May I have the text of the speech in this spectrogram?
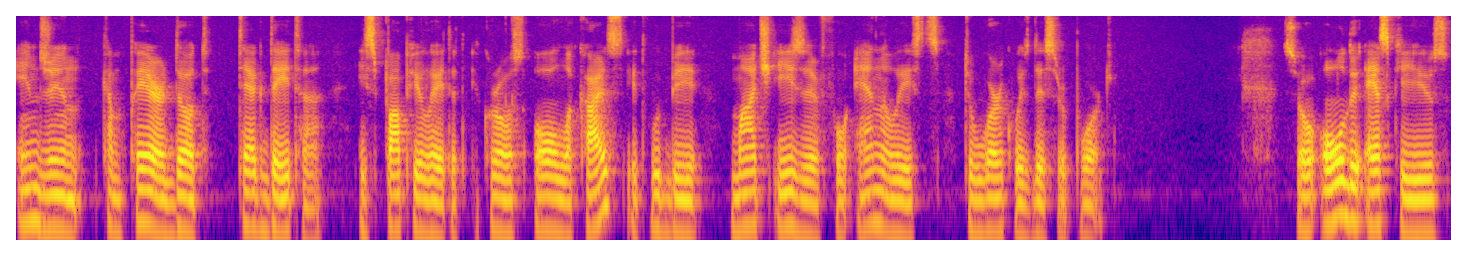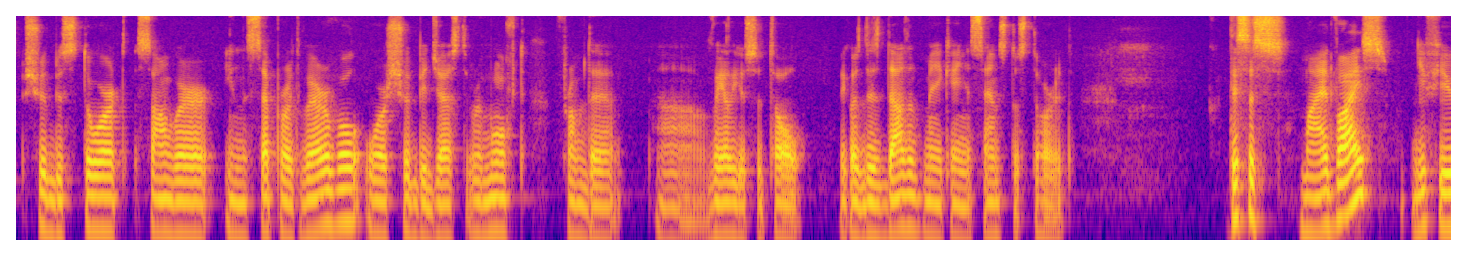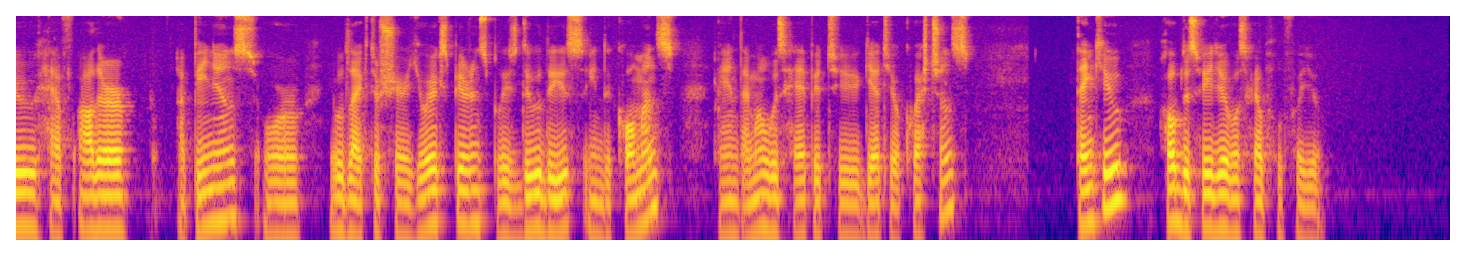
engine compare dot tech data is populated across all locales, it would be much easier for analysts to work with this report. So all the SKUs should be stored somewhere in a separate variable or should be just removed from the uh, values at all because this doesn't make any sense to store it. This is my advice. If you have other opinions or you would like to share your experience, please do this in the comments and I'm always happy to get your questions. Thank you. Hope this video was helpful for you.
